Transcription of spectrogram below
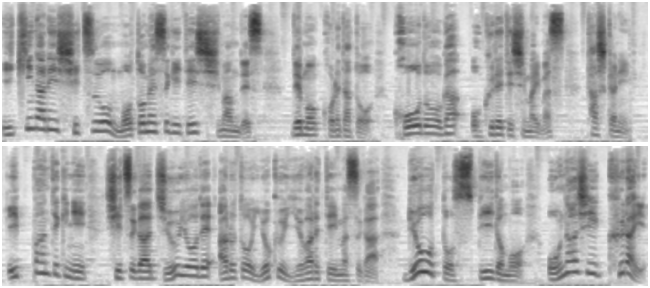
いきなり質を求めすぎてしまうんです。でもこれだと行動が遅れてしまいます。確かに一般的に質が重要であるとよく言われていますが、量とスピードも同じくらい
